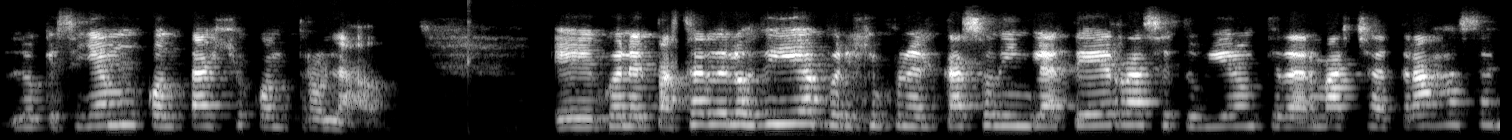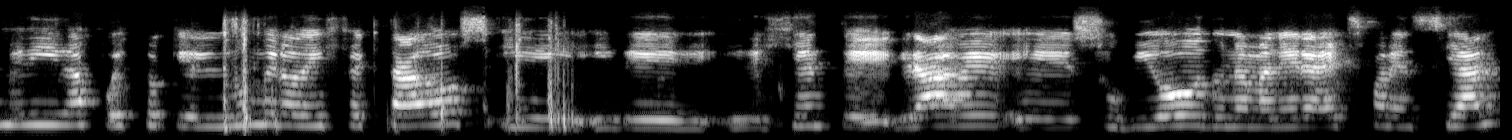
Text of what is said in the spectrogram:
lo que se llama un contagio controlado. Eh, con el pasar de los días, por ejemplo, en el caso de Inglaterra, se tuvieron que dar marcha atrás a esas medidas, puesto que el número de infectados y, de, gente grave eh, subió de una manera exponencial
